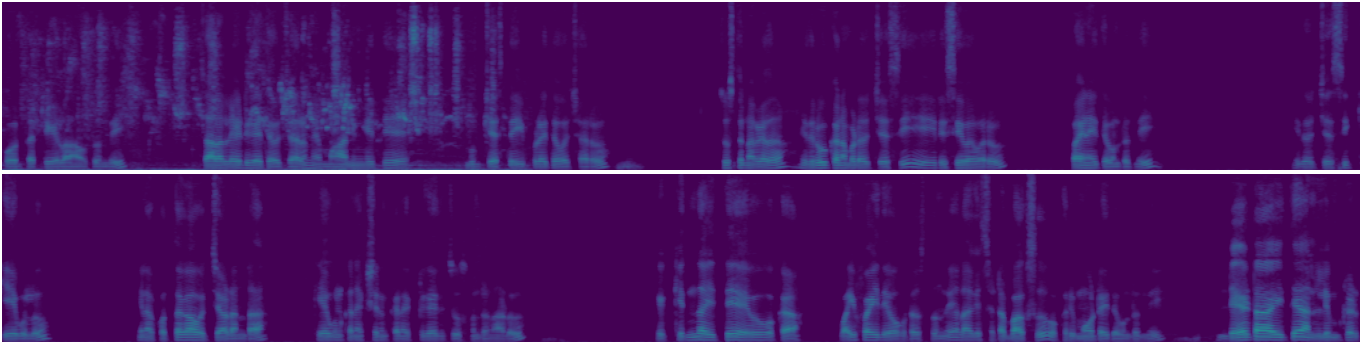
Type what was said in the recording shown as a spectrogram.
ఫోర్ థర్టీ ఇలా అవుతుంది. చాలా లేట్గా అయితే వచ్చారు. నేను మార్నింగ్ అయితే బుక్ చేస్తే ఇప్పుడైతే వచ్చారు. చూస్తున్నారు కదా? ఎదురు కనబడి వచ్చేసి రిసీవరు పైన అయితే ఉంటుంది. ఇది వచ్చేసి కేబుల్. ఈయన కొత్తగా వచ్చాడంట. కేబుల్ కనెక్షన్ కనెక్ట్గా అయితే చూసుకుంటున్నాడు. ఇక కింద అయితే ఒక వైఫైది ఒకటి వస్తుంది. అలాగే సెటప్ బాక్స్ ఒక రిమోట్ అయితే ఉంటుంది. డేటా అయితే అన్లిమిటెడ్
